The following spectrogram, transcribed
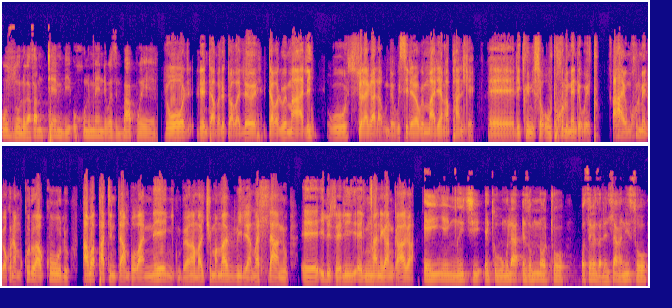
uzulu kasamthembi uhulumende wezimbabwe. Lo lendaba ledwaba ledaba lwemali ukuswelakala kumbe ukusilela kwemali yangaphandle eh liqiniso ukuthi uhulumende wethu hayi umhulumende wakhona mkhulu kakhulu. Abaphathi ntambo banengi kumbe bangamachumi amabili lamahlanu eh ilizwe elincane kangaka. Eyinye ingcitshi ecubungula ezomnotho osebenza lenhlanganiso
